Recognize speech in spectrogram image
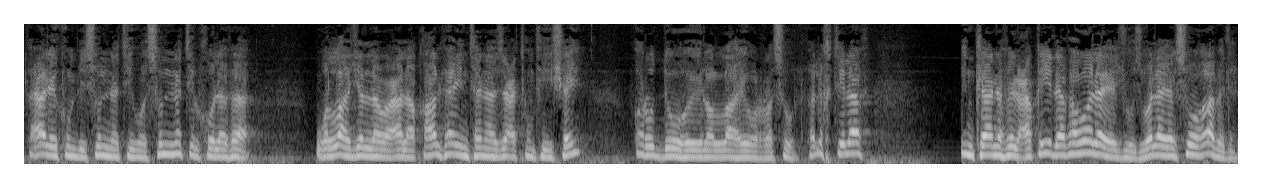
فعليكم بسنتي وسنة الخلفاء. والله جل وعلا قال فإن تنازعتم في شيء فردوه إلى الله والرسول. فالاختلاف إن كان في العقيدة فهو لا يجوز ولا يسوغ أبدا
